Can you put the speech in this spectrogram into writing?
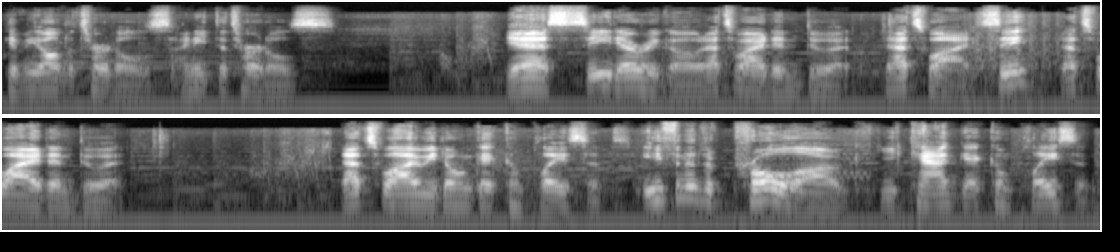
Give me all the turtles. I need the turtles. Yes, see, there we go. That's why I didn't do it. That's why. See, that's why I didn't do it. That's why we don't get complacent. Even in the prologue, you can't get complacent.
